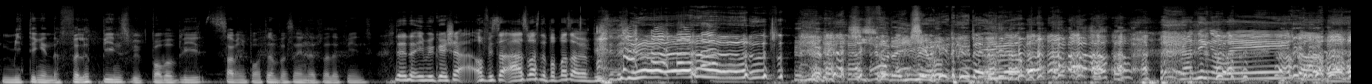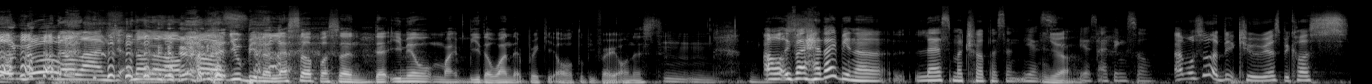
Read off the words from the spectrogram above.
meeting in the Philippines with probably some important person in the Philippines. Then the immigration officer asked, "What's the purpose of your visit?" she showed the She email. reading the email. Running away. oh no. No, lah, I'm ju- no, no, no. Of I mean, course. had you been a lesser person, that email might be the one that break it all. To be very honest, mm, mm. Oh, if I had I been a less mature person, yes. Yeah. Yes, I think so. I'm also a bit curious because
